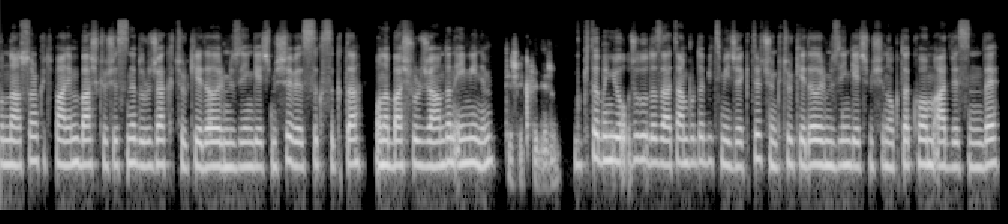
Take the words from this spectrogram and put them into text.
Bundan sonra kütüphanemin baş köşesinde duracak Türkiye'de ağır müziğin geçmişi ve sık sık da ona başvuracağımdan eminim. Teşekkür ederim. Bu kitabın yolculuğu da zaten burada bitmeyecektir. Çünkü Türkiye'de ağır müziğin geçmişi.com adresinde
